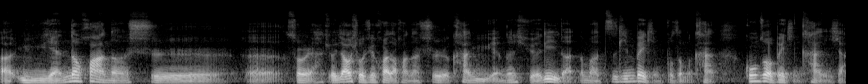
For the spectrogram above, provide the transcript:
呃，语言的话呢是呃，sorry，就要求这块的话呢是看语言跟学历的。那么资金背景不怎么看，工作背景看一下。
